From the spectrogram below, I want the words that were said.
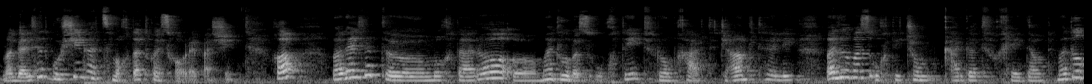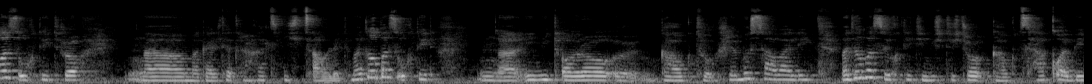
მაგალითად გუშინ რაც მოხდა თქვენ ცხოვრებაში. ხო? მაგალითად მოხდა რომ მადლობას უხდით რომ ხართ ჯანმრთელი, მადლობას უხდით რომ კარგად ხედავთ, მადლობას უხდით რომ მაგალითად რაღაც ისწავლეთ, მადლობას უხდით იმიტომ რომ გაქვთ შემოსავალი, მადლობას იხდით იმისთვის რომ გაქვთ საკვები,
